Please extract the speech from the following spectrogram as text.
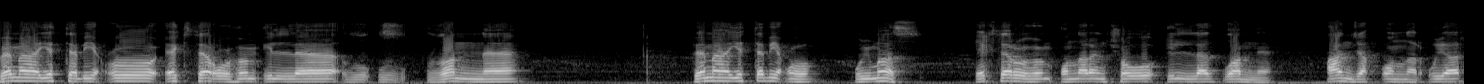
Ve ma yettebi'u ekseruhum illa zanna ve ma uymaz ekseruhum onların çoğu illa zanne ancak onlar uyar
